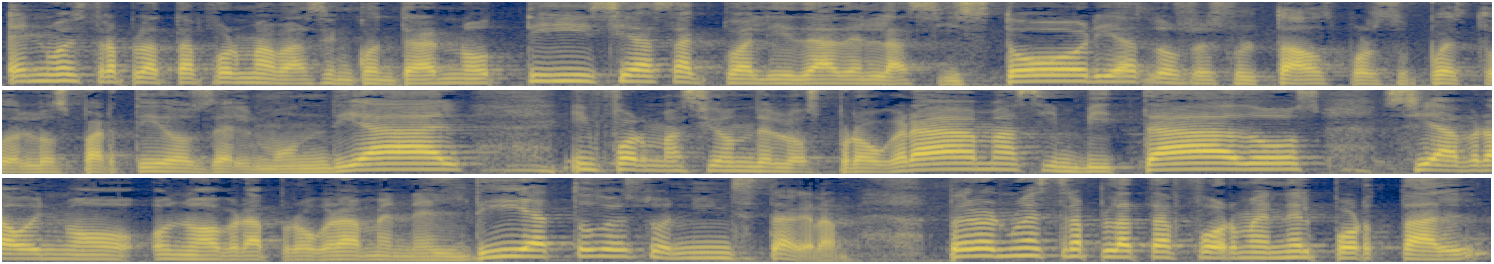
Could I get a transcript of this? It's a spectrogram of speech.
en nuestra plataforma vas a encontrar noticias, actualidad en las historias, los resultados, por supuesto, de los partidos del Mundial, información de los programas, invitados, si habrá hoy no, o no habrá programa en el día, todo eso en Instagram. Pero en nuestra plataforma, en el portal,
